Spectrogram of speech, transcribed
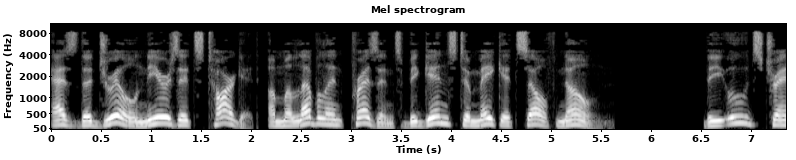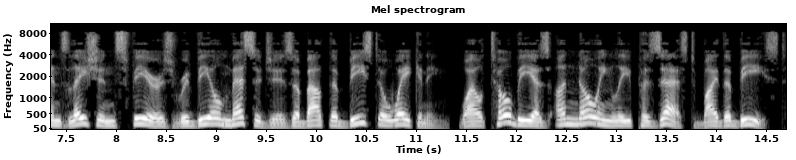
As the drill nears its target, a malevolent presence begins to make itself known. The Ood's translation spheres reveal messages about the beast awakening, while Toby is unknowingly possessed by the beast.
